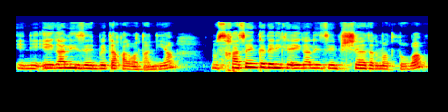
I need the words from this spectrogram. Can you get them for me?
يعني إيغاليزين بالبطاقه الوطنية نسختين كذلك إيغاليزين بالشهاده المطلوبة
